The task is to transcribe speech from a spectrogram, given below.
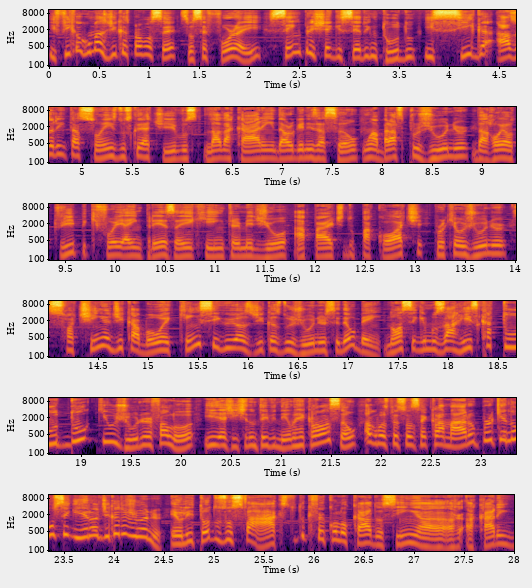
E fica algumas dicas pra você. Se você for aí, sempre chegue cedo em tudo e siga as orientações dos criativos lá da Karen da organização. Um abraço pro Júnior da Royal Trip, que foi a empresa aí que intermediou a parte do pacote, porque o Júnior só tinha dica boa e quem seguiu as dicas do Júnior se deu bem. Nós seguimos à risca tudo que o Júnior falou e a gente não teve nenhuma reclamação. Algumas pessoas reclamaram porque não seguiram a dica do Júnior. Eu li todos os FAACs, tudo que foi colocado assim, a, a Karen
